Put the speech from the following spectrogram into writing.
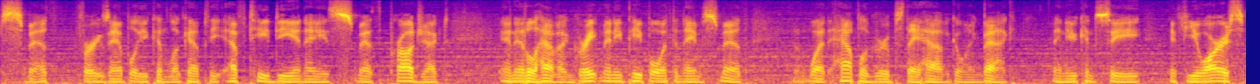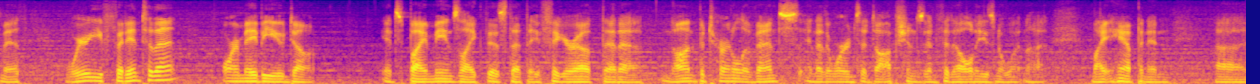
Smith, for example, you can look up the FTDNA Smith project and it'll have a great many people with the name Smith what haplogroups they have going back. And you can see if you are a Smith, where you fit into that, or maybe you don't. It's by means like this that they figure out that uh, non paternal events, in other words, adoptions, infidelities, and whatnot, might happen And uh,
